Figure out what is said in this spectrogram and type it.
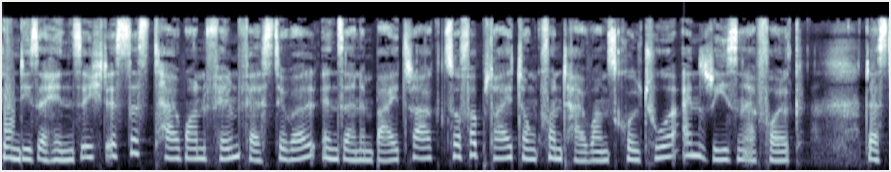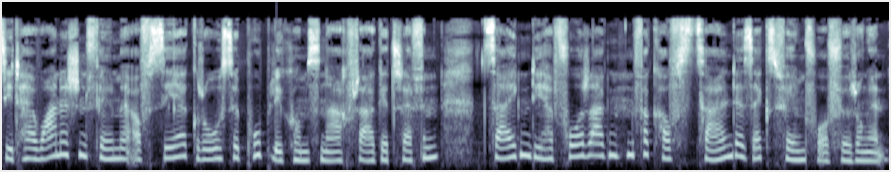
In dieser Hinsicht ist das Taiwan Film Festival in seinem Beitrag zur Verbreitung von Taiwans Kultur ein Riesenerfolg. Dass die taiwanischen Filme auf sehr große Publikumsnachfrage treffen, zeigen die hervorragenden Verkaufszahlen der sechs Filmvorführungen.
